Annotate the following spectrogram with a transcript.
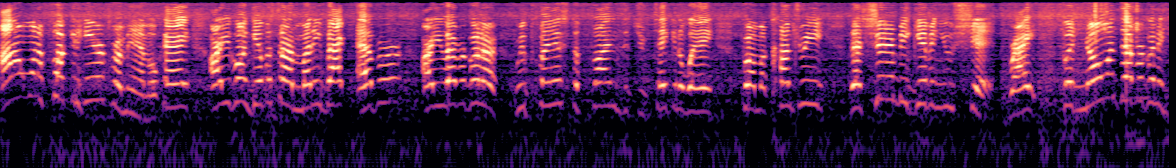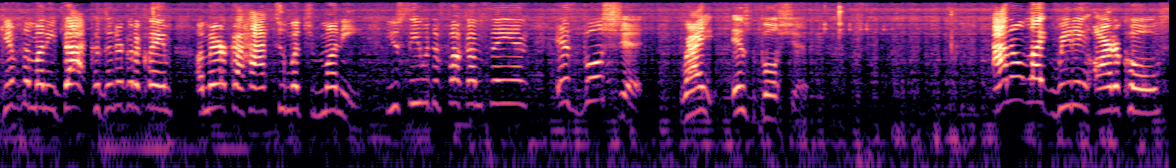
I don't want to fucking hear from him, okay? Are you going to give us our money back ever? Are you ever going to replenish the funds that you've taken away from a country that shouldn't be giving you shit, right? But no one's ever going to give the money back because then they're going to claim America has too much money. You see what the fuck I'm saying? It's bullshit, right? It's bullshit. Don't like reading articles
